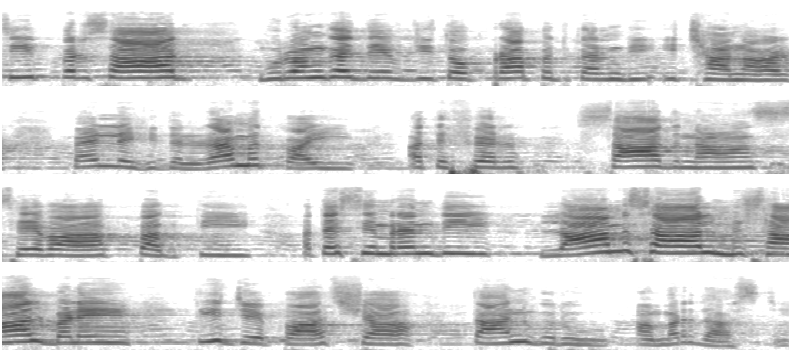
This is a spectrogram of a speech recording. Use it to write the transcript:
ਸੀਤ ਪ੍ਰਸਾਦ ਗੁਰੂ ਅੰਗਦ ਦੇਵ ਜੀ ਤੋਂ ਪ੍ਰਾਪਤ ਕਰਨ ਦੀ ਇੱਛਾ ਨਾਲ ਪਹਿਲੇ ਹੀ ਦਿਨ ਰਹਿਮਤ ਪਾਈ ਅਤੇ ਫਿਰ ਸਾਧਨਾ, ਸੇਵਾ, ਭਗਤੀ ਅਤੇ ਸਿਮਰਨ ਦੀ ਲਾਮਸਾਲ ਮਿਸਾਲ ਬਣੇ ਤੀਜੇ ਪਾਤਸ਼ਾਹ ਧੰਨ ਗੁਰੂ ਅਮਰਦਾਸ ਜੀ।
